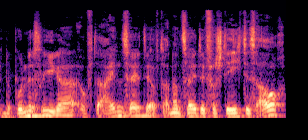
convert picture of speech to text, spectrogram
in der Bundesliga. Auf der einen Seite, auf der anderen Seite verstehe ich das auch,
